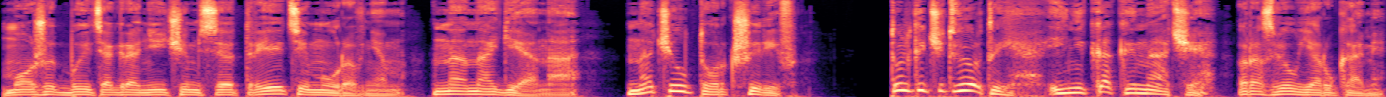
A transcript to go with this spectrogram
«Может быть, ограничимся третьим уровнем, наногена?» Начал торг шериф. «Только четвертый, и никак иначе», — развел я руками.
